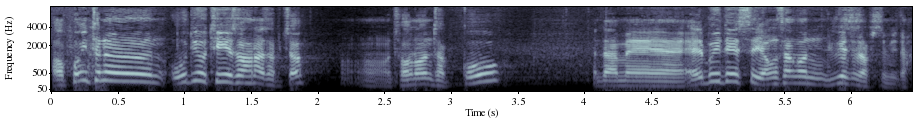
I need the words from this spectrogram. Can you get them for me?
어, 포인트는 오디오 뒤에서 하나 잡죠. 어, 전원 잡고 그 다음에 LVDS 영상은 위에서 잡습니다.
